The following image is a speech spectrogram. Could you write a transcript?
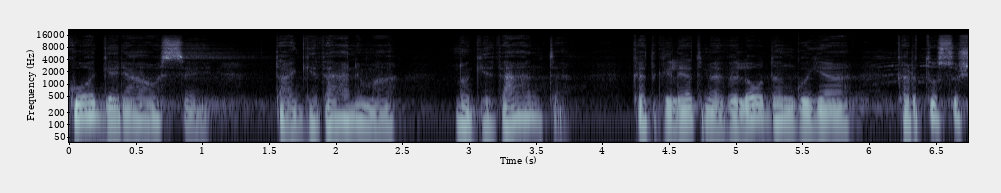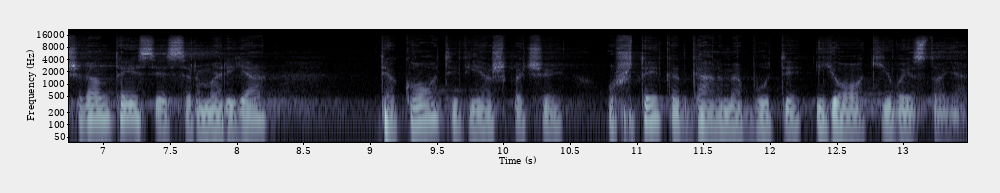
kuo geriausiai tą gyvenimą nugyventi, kad galėtume vėliau danguje kartu su šventaisiais ir Marija dėkoti viešpačiui už tai, kad galime būti jo akivaizdoje.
